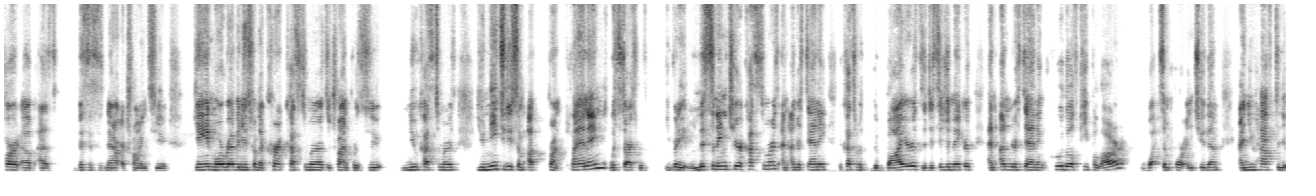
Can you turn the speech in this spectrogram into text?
part of as businesses now are trying to gain more revenues from their current customers, they're trying to pursue new customers. You need to do some upfront planning, which starts with really listening to your customers and understanding the customers, the buyers, the decision makers, and understanding who those people are what's important to them. And you have to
